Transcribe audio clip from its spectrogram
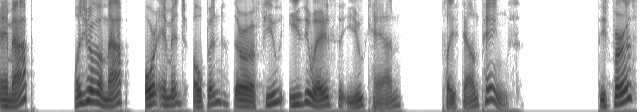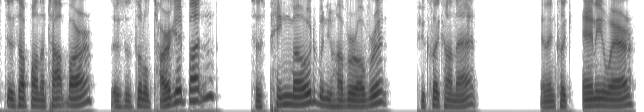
a map. Once you have a map or image opened, there are a few easy ways that you can place down pings. The first is up on the top bar. There's this little target button. It says ping mode when you hover over it. If you click on that and then click anywhere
